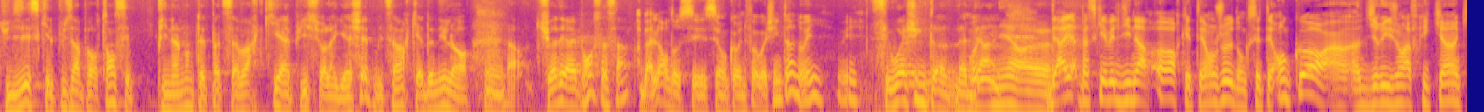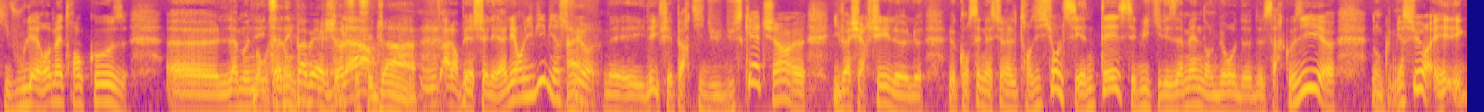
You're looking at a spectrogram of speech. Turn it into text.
Tu disais ce qui est le plus important, c'est finalement peut-être pas de savoir qui a appuyé sur la gâchette, mais de savoir qui a donné l'ordre. Hmm. tu as des réponses à ça? Ah bah, L'ordre, c'est encore une fois Washington, oui. oui. C'est Washington, la dernière... Euh, Derrière, parce qu'il y avait le dinar or qui était en jeu, donc c'était encore un, dirigeant africain qui voulait remettre en cause euh, la monnaie. Bon, ça n'est pas BHL, c'est déjà... Alors BHL est allé en Libye, bien sûr, mais il, fait partie du, sketch. Hein. Il va chercher le, Conseil national de transition, le CNT, c'est lui qui les amène dans le bureau de, Sarkozy. Euh, donc bien sûr, et,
